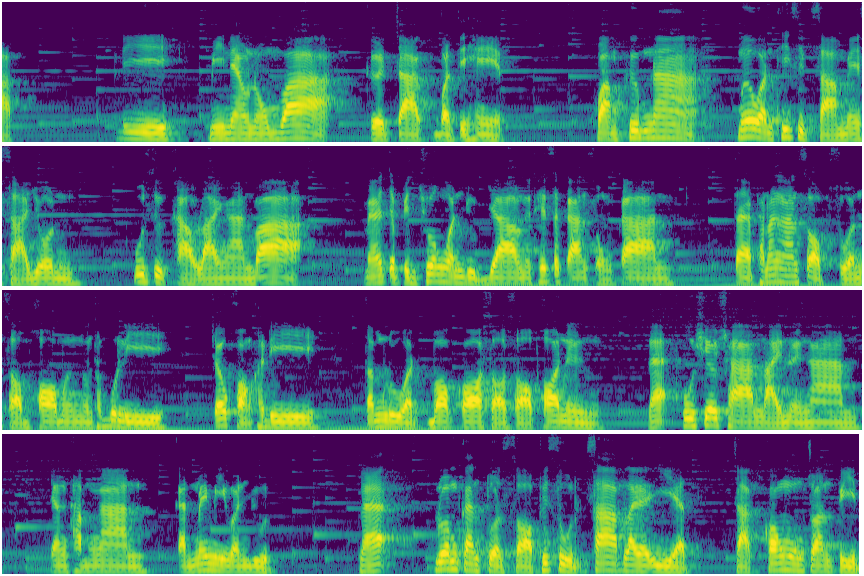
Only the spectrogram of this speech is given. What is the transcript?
ากคดีมีแนวโน้มว่าเกิดจากอุบัติเหตุ ความคืบหน้าเมื่อวันที่ 13 เมษายน ผู้สื่อข่าวรายงานว่า แม้จะเป็นช่วงวันหยุดยาวในเทศกาลสงกราร แต่พนักงานสอบสวนสพเมืองนนทบุรี เจ้าของคดีตำรวจบกสสพหนึ่งและผู้เชี่ยวชาญหลายหน่วยงาน ยังทำงานกันไม่มีวันหยุด และร่วมกันตรวจสอบพิสูจน์ทราบรายละเอียด จากกล้องวงจรปิด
